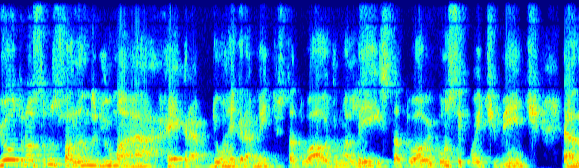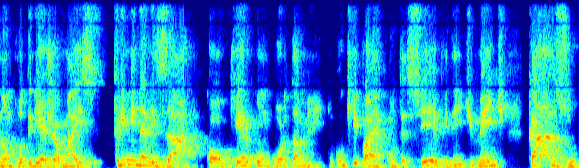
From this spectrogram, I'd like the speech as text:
E outro, nós estamos falando de uma regra, de um regramento estadual, de uma lei estadual, e, consequentemente, ela não poderia jamais criminalizar qualquer comportamento. O que vai acontecer, evidentemente, caso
